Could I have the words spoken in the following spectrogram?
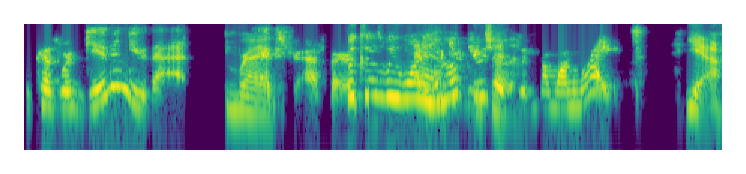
Because we're giving you that Right. extra effort. Because we want to help each other. with someone white? Yeah,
